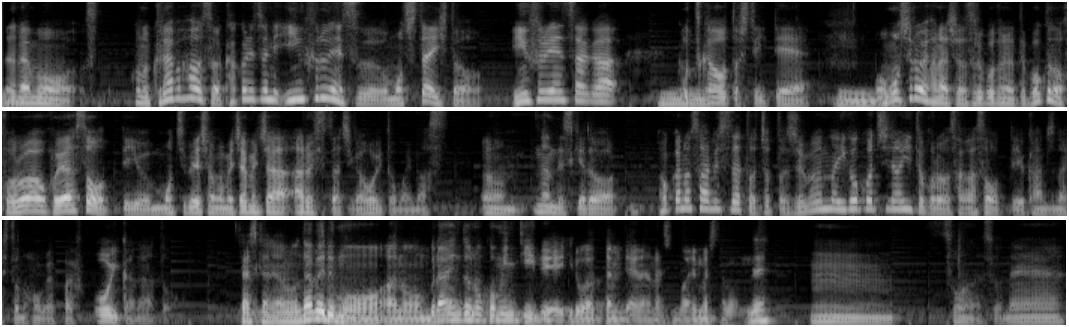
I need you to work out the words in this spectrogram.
だからもう、このクラブハウスは確実にインフルエンスを持ちたい人、インフルエンサーがを使おうとしていて、面白い話をすることによって僕のフォロワーを増やそうっていうモチベーションがめちゃめちゃある人たちが多いと思います。うん、なんですけど、他のサービスだとちょっと自分の居心地のいいところを探そうっていう感じの人の方がやっぱり多いかなと。確かにあのダベルもあのブラインドのコミュニティで広がったみたいな話もありましたもんね。うん、そうなんですよね。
